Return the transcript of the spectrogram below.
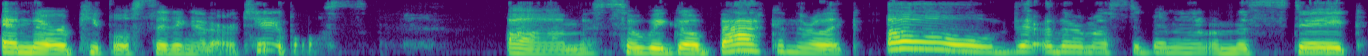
and there are people sitting at our tables. Um, so we go back and they're like, oh, there, there must have been a mistake.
